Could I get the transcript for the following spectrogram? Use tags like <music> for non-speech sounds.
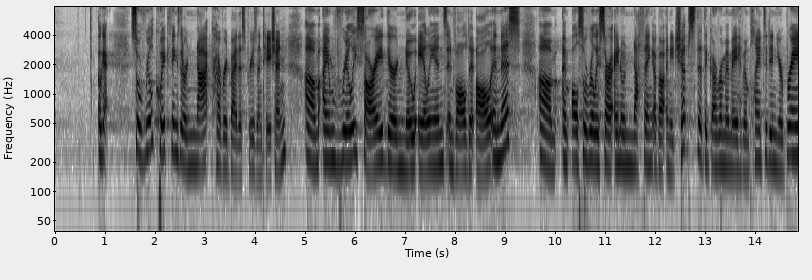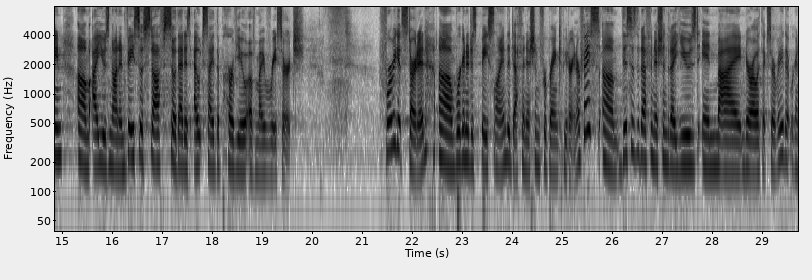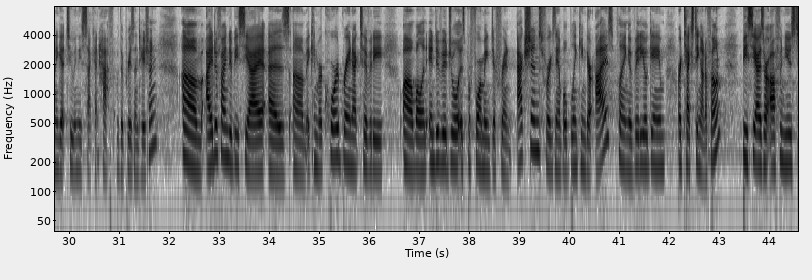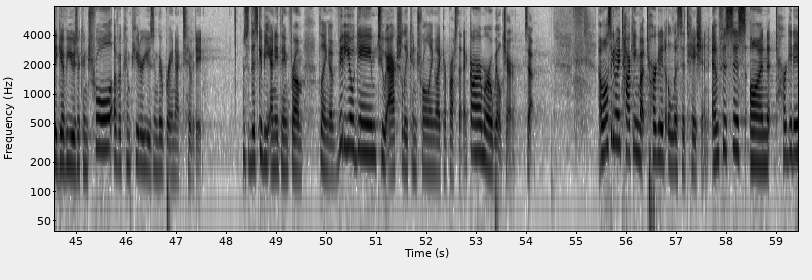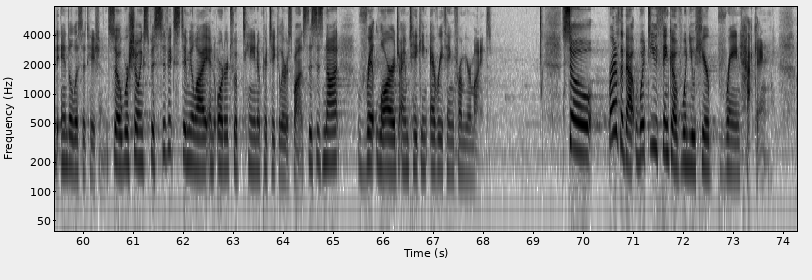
Okay, so real quick, things that are not covered by this presentation. Um, I am really sorry there are no aliens involved at all in this. Um, I'm also really sorry I know nothing about any chips that the government may have implanted in your brain. Um, I use non-invasive stuff, so that is outside the purview of my research. Before we get started, um, we're going to just baseline the definition for brain-computer interface. Um, this is the definition that I used in my neuroethics survey that we're going to get to in the second half of the presentation. Um, I defined a BCI as um, it can record brain activity uh, while an individual is performing different actions, for example, blinking their eyes, playing a video game, or texting on a phone. BCIs are often used to give a user control of a computer using their brain activity. So this could be anything from playing a video game to actually controlling like a prosthetic arm or a wheelchair. So I'm also going to be talking about targeted elicitation, emphasis on targeted and elicitation. So we're showing specific stimuli in order to obtain a particular response. This is not writ large, I am taking everything from your mind. So right off the bat, what do you think of when you hear brain hacking?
